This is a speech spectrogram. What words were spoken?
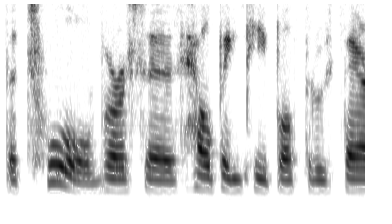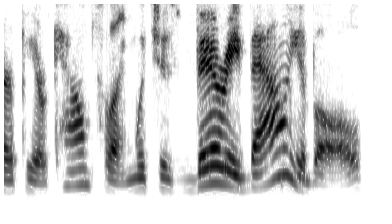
the tool versus helping people through therapy or counseling, which is very valuable,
